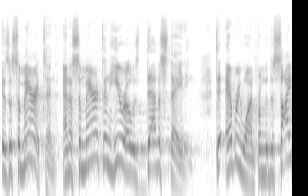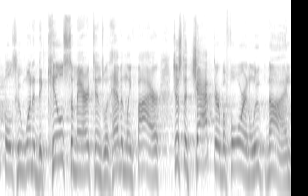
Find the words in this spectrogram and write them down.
is a Samaritan, and a Samaritan hero is devastating to everyone, from the disciples who wanted to kill Samaritans with heavenly fire just a chapter before in Luke 9,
